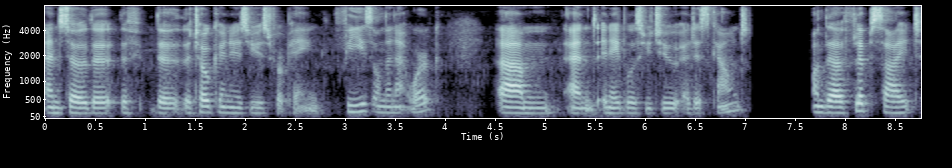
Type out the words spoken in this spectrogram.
and so the, the, the, the, token is used for paying fees on the network um, and enables you to a discount. On the flip side,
